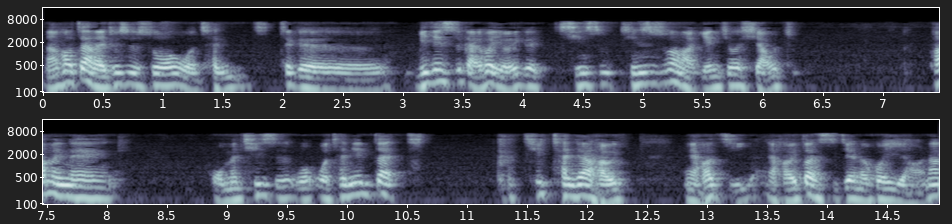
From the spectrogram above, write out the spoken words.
然后再来就是说，我曾这个民间司改会有一个刑事刑事诉讼法研究小组，他们呢，我们其实我我曾经在去参加好好几好一段时间的会议哈，那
